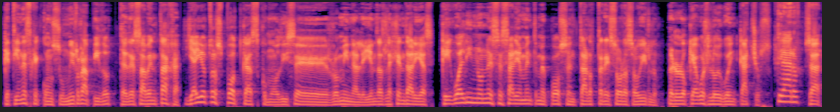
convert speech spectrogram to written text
que tienes que consumir rápido, te desaventaja. Y hay otros podcasts, como dice Romina, Leyendas Legendarias, que igual y no necesariamente me puedo sentar tres horas a oírlo, pero lo que hago es lo oigo en cachos. Claro. O sea,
